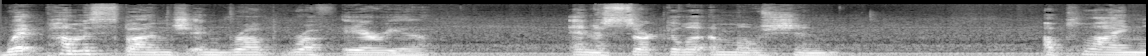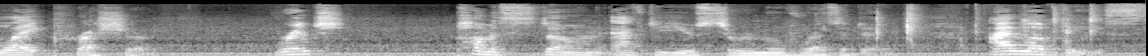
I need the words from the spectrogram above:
wet pumice sponge, and rub rough area in a circular emotion, applying light pressure. Rinse pumice stone after use to remove residue. I love these.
